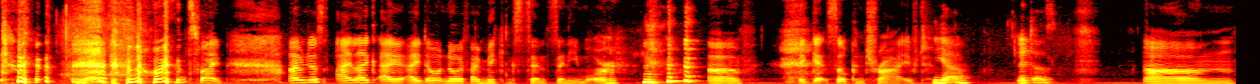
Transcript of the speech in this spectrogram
no, it's fine. I'm just I like I I don't know if I'm making sense anymore. um, it gets so contrived. Yeah, it does. Um,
